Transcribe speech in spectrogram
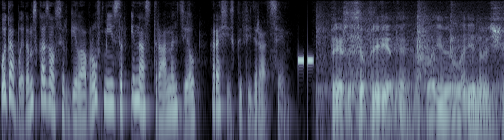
Вот об этом сказал Сергей Лавров, министр иностранных дел Российской Федерации. Прежде всего, приветы от Владимира Владимировича.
